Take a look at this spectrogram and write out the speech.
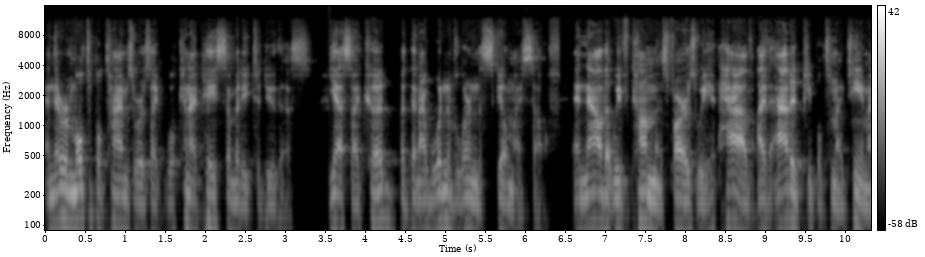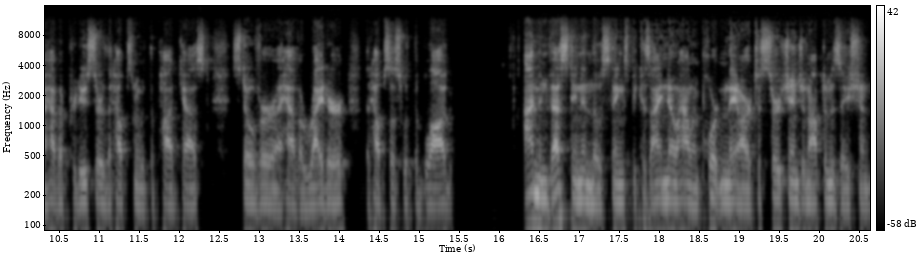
And there were multiple times where it's like, well, can I pay somebody to do this? yes, I could, but then I wouldn't have learned the skill myself. And now that we've come as far as we have, I've added people to my team. I have a producer that helps me with the podcast, Stover. I have a writer that helps us with the blog. I'm investing in those things because I know how important they are to search engine optimization,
